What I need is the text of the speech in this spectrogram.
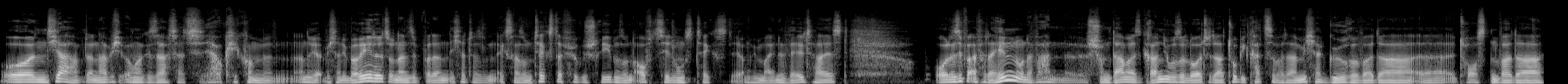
Und ja, dann habe ich irgendwann gesagt, hat, ja, okay, komm, André hat mich dann überredet und dann sind wir dann, ich hatte so ein, extra so einen Text dafür geschrieben, so einen Aufzählungstext, der irgendwie meine Welt heißt. Und dann sind wir einfach dahin und da waren äh, schon damals grandiose Leute da. Tobi Katze war da, Michael Göre war da, äh, Thorsten war da,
